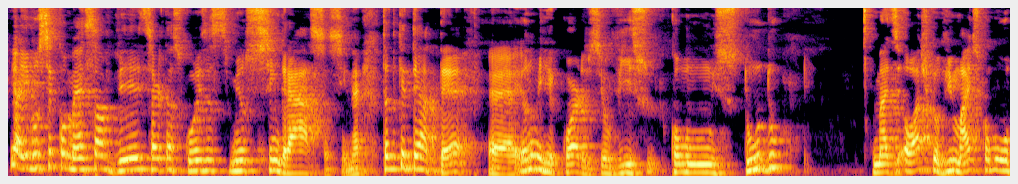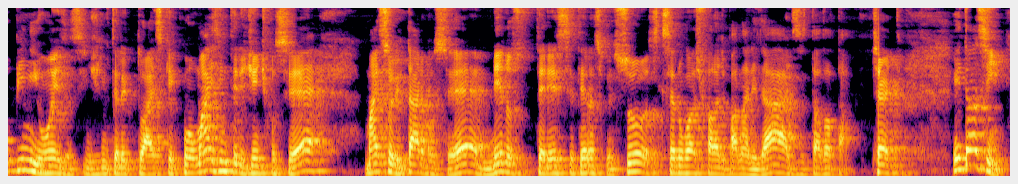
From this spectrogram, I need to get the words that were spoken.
E aí você começa a ver certas coisas meio sem graça, assim, né? Tanto que tem até, é, eu não me recordo se eu vi isso como um estudo mas eu acho que eu vi mais como opiniões assim de intelectuais que quanto mais inteligente você é, mais solitário você é, menos interesse você tem nas pessoas, que você não gosta de falar de banalidades e tal, tal, tal, certo? Então assim,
